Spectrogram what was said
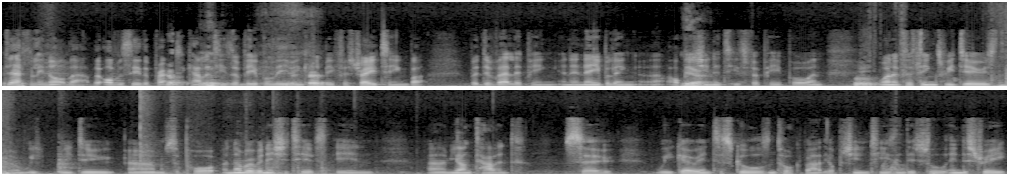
definitely not that. But obviously, the practicalities of people leaving can be frustrating, but but developing and enabling uh, opportunities yeah. for people. And one of the things we do is we we do um, support a number of initiatives in um, young talent So we go into schools and talk about the opportunities in digital industry,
